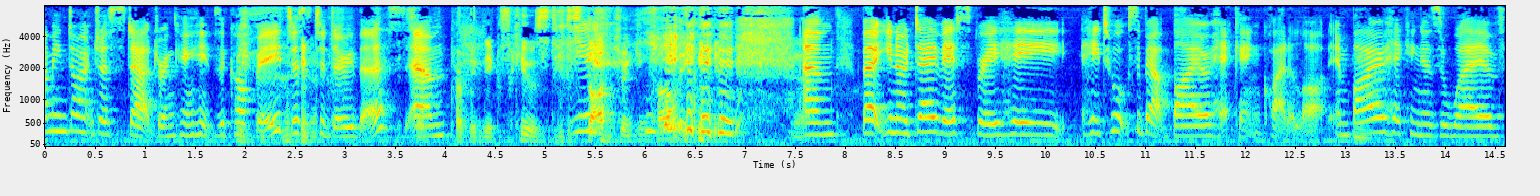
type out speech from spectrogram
I mean, don't just start drinking heaps of coffee just to do this. Um, perfect excuse to Yeah. start drinking coffee. Um, but you know, Dave Asprey, he he talks about biohacking quite a lot, and biohacking is a way of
